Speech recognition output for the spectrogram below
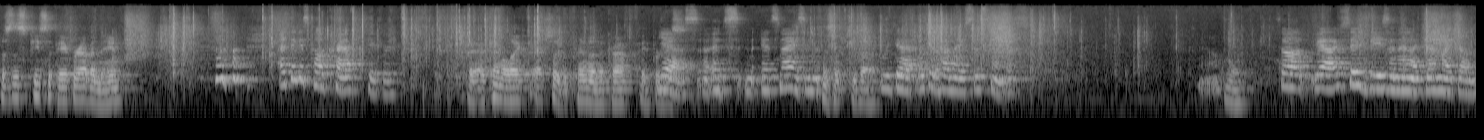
Does this piece of paper have a name? I think it's called craft paper. Okay, I kind of like, actually, the print on the craft paper Yes, it's, it's nice, and isn't too bad. we got, look at how nice this one is. You know. Yeah. So, yeah, I've saved these and then I've done like um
